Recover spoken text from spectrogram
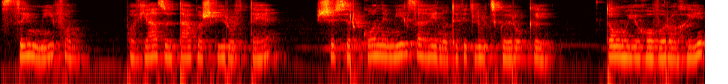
З цим міфом пов'язує також віру в те, що Сірко не міг загинути від людської руки, тому його вороги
